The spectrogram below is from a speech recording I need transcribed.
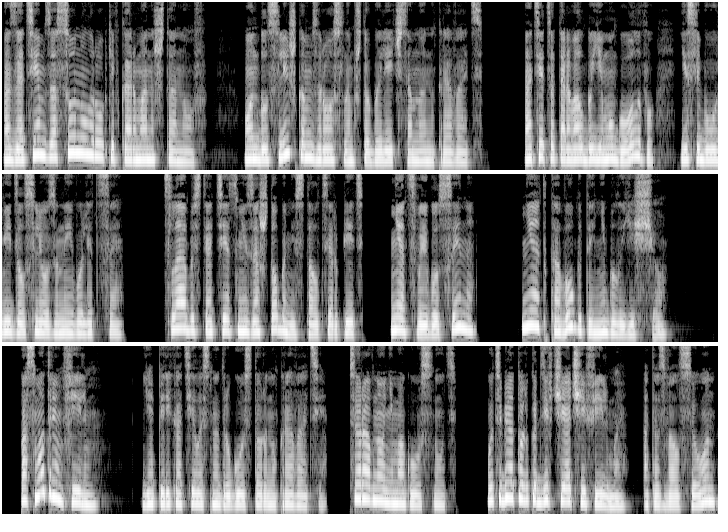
а затем засунул руки в карманы штанов. Он был слишком взрослым, чтобы лечь со мной на кровать. Отец оторвал бы ему голову, если бы увидел слезы на его лице. Слабость отец ни за что бы не стал терпеть ни от своего сына, ни от кого бы то ни было еще. «Посмотрим фильм». Я перекатилась на другую сторону кровати. Все равно не могу уснуть. «У тебя только девчачьи фильмы», — отозвался он,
